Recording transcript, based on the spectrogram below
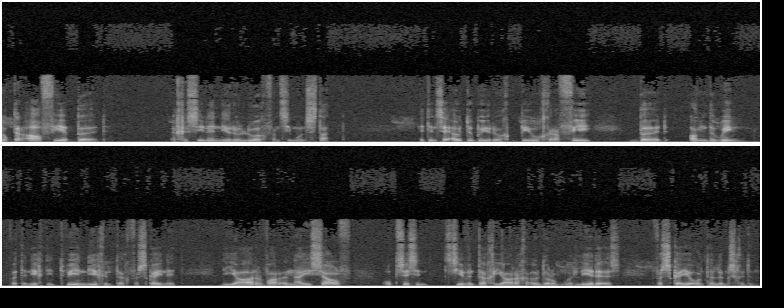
Dr. A.V. Bird, een gesiene neuroloog van Simonstad, het in sy autobiografie Bird on the Wing, wat in 1992 verskyn het, die jaar waarin hy self op 76-jarige ouderom oorlede is, verskye onthullings gedoen.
